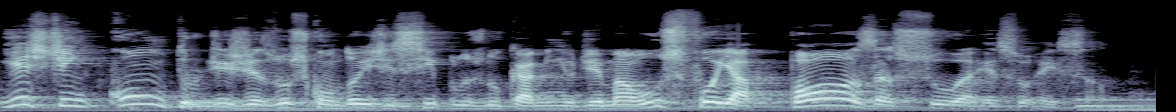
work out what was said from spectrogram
E este encontro de Jesus com dois discípulos no caminho de Emaús foi após a sua ressurreição.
